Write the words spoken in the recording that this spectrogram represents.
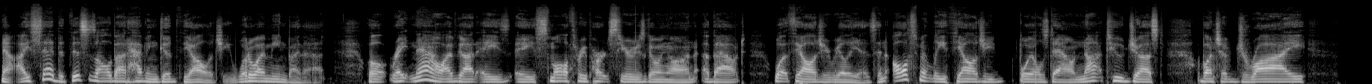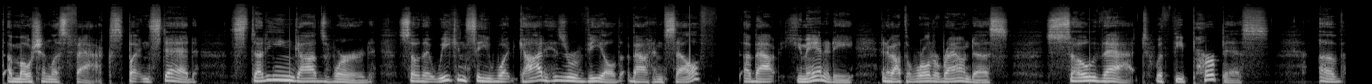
Now, I said that this is all about having good theology. What do I mean by that? Well, right now I've got a, a small three part series going on about what theology really is. And ultimately, theology boils down not to just a bunch of dry, emotionless facts, but instead studying God's word so that we can see what God has revealed about himself, about humanity, and about the world around us, so that with the purpose of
